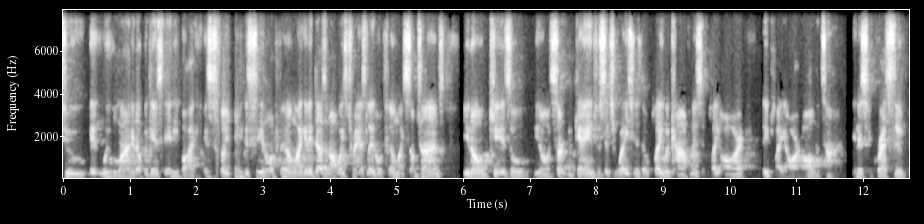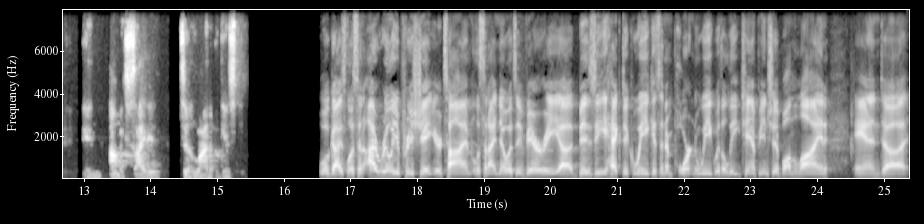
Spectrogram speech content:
to it, we will line it up against anybody, and so you can see it on film. Like, and it doesn't always translate on film. Like sometimes you know kids will you know in certain games or situations they'll play with confidence and play hard. They play hard all the time, and it's aggressive. And I'm excited to line up against it. Well, guys, listen, I really appreciate your time. Listen, I know it's a very uh, busy, hectic week. It's an important week with a league championship on the line. And uh,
